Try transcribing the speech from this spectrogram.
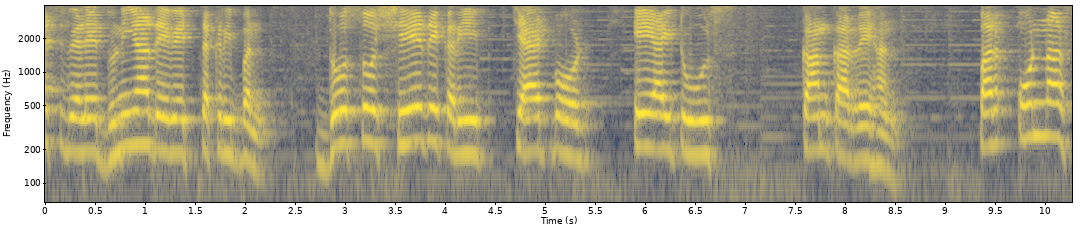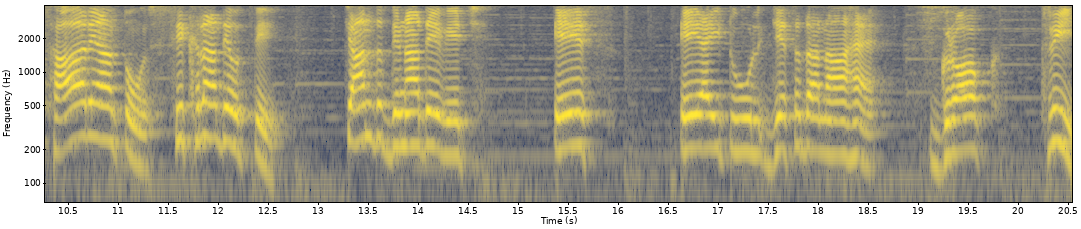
ਇਸ ਵੇਲੇ ਦੁਨੀਆ ਦੇ ਵਿੱਚ ਤਕਰੀਬਨ 206 ਦੇ ਕਰੀਬ ਚੈਟਬੋਟ AI ਟੂਲਸ ਕੰਮ ਕਰ ਰਹੇ ਹਨ। ਪਰ ਉਹਨਾਂ ਸਾਰਿਆਂ ਤੋਂ ਸਿਖਰਾਂ ਦੇ ਉੱਤੇ ਚੰਦ ਦਿਨਾਂ ਦੇ ਵਿੱਚ ਇਸ AI ਟੂਲ ਜਿਸ ਦਾ ਨਾਮ ਹੈ ਗ੍ਰੋਕ 3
